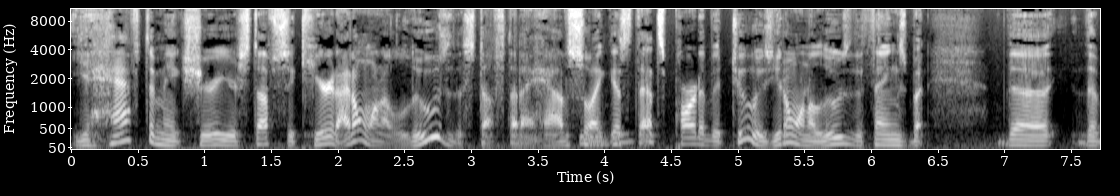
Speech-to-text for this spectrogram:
you have to make sure your stuff's secured. I don't want to lose the stuff that I have, so mm-hmm. I guess that's part of it too. Is you don't want to lose the things, but the the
